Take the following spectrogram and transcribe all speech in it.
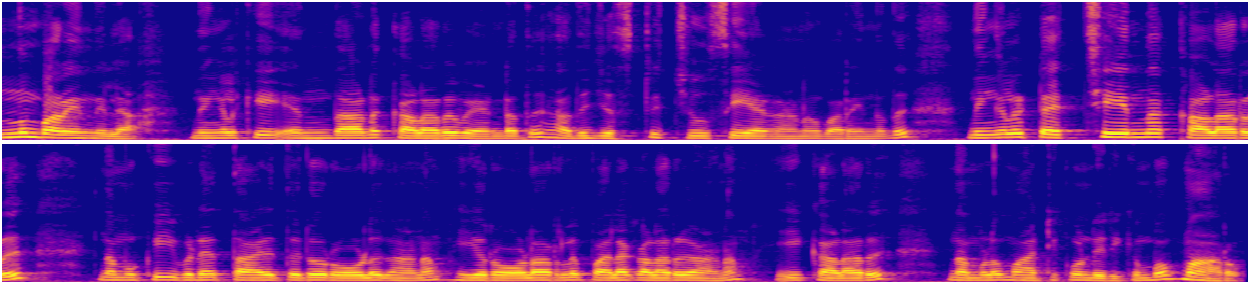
ഒന്നും പറയുന്നില്ല. നിങ്ങൾക്ക് എന്താണ് കളറ് വേണ്ടത്? അത് ജസ്റ്റ് ചൂസ് ചെയ്യാനാണ് പറയുന്നത്. നിങ്ങൾ ടച്ച് ചെയ്യുന്ന കളറ് നമുക്ക് ഇവിടെ താഴത്തൊരു റോൾ കാണാം. ഈ റോളറിൽ പല കളറ് കാണാം. ഈ കളറ് നമ്മൾ മാറ്റിക്കൊണ്ടിരിക്കുമ്പോൾ മാറും.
